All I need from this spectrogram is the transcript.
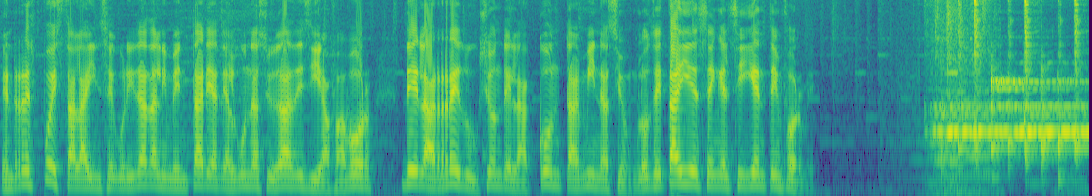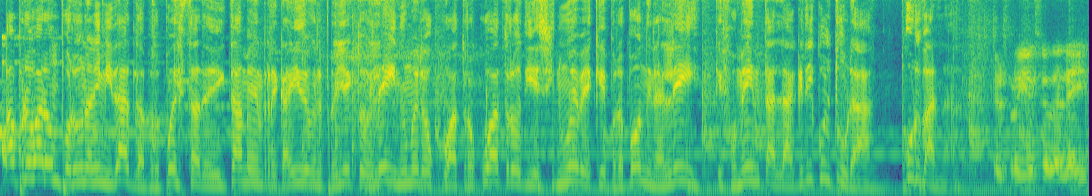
en respuesta a la inseguridad alimentaria de algunas ciudades y a favor de la reducción de la contaminación. Los detalles en el siguiente informe aprobaron por unanimidad la propuesta de dictamen recaído en el proyecto de ley número 4419 que propone la ley que fomenta la agricultura urbana. El proyecto de ley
